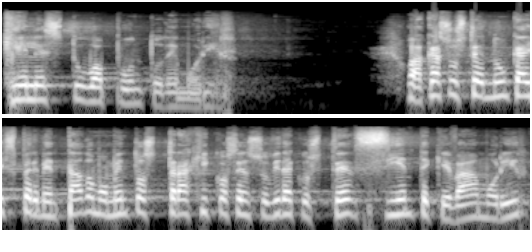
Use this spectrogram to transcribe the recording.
que él estuvo a punto de morir. ¿O acaso usted nunca ha experimentado momentos trágicos en su vida que usted siente que va a morir?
